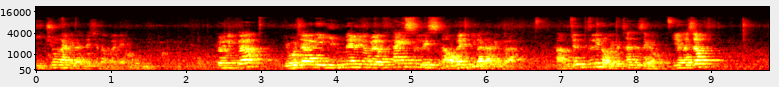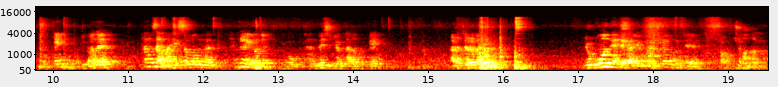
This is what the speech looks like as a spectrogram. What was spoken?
귀중하다는 뜻이란 말이야. 그러니까 요 자리 인밸류able priceless 나오면 네가 다른 거야. 다음 중 틀린 어휘를 찾으세요. 이해하죠? 오케이? 이거는 항상 많이 써먹는 함정 이거는 이거 반드시 기억하도록 해. 알았죠 여러분? 요번에 내가 요번 시험 문제 적죠 하나만.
